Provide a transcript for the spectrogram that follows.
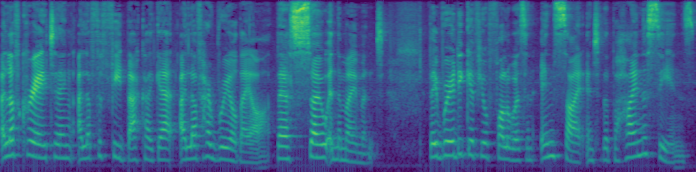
I love creating, I love the feedback I get, I love how real they are. They are so in the moment. They really give your followers an insight into the behind the scenes,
